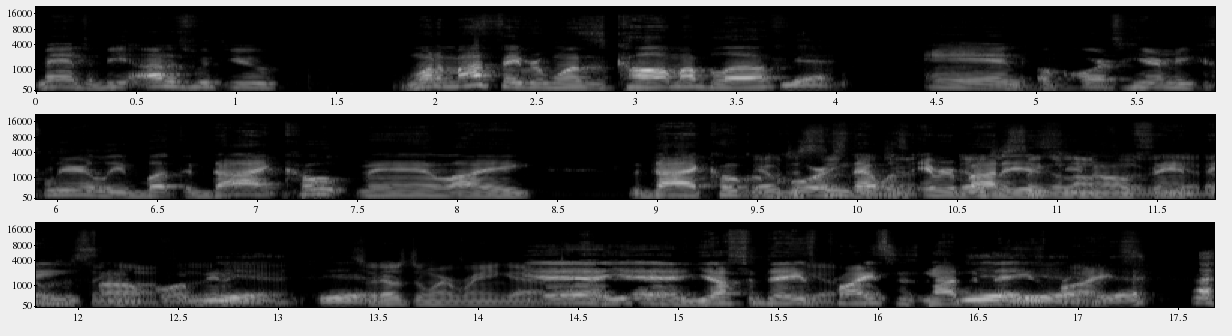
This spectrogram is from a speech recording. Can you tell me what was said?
Man, to be honest with you, one of my favorite ones is "Call My Bluff." Yeah, and of course hear me clearly but the diet coke man like the diet coke of course that was joint. Was everybody's you know what i'm saying Yeah, there theme was a single song for a minute yeah, Yeah. yeah. So that was the one rang out. yeah yeah yesterday's Yeah. price is not today's yeah, price yeah.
